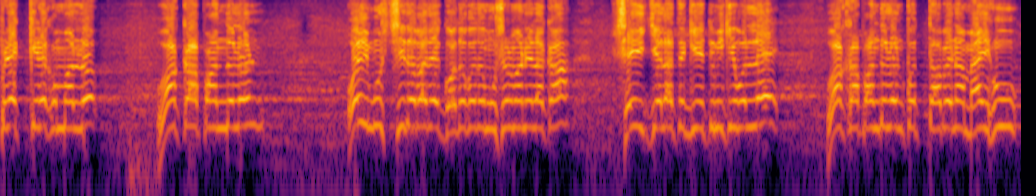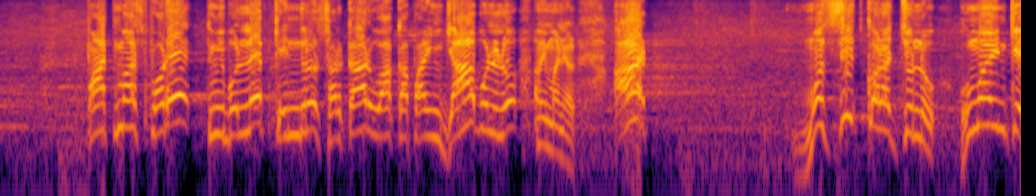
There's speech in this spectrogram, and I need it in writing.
পেরেক কীরকম মারলো? ওয়াকাপ আন্দোলন, ওই মুর্শিদাবাদে গদগদ মুসলমান এলাকা, সেই জেলাতে গিয়ে তুমি কি বললে? ওয়াকাপ আন্দোলন করতে হবে না, মাইহু। পাঁচ মাস পরে তুমি বললে কেন্দ্র সরকার ওয়াকাপ আইন যা বলল আমি মানে আর মসজিদ করার জন্য হুমায়ুনকে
